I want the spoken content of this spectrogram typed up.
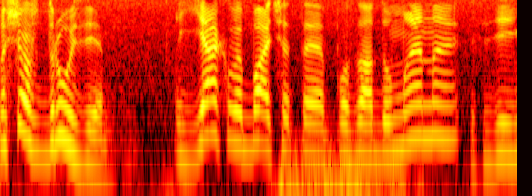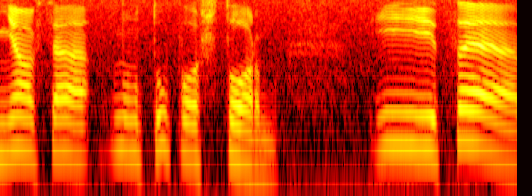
Ну що ж, друзі, як ви бачите, позаду мене здійнявся ну, тупо шторм. І це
